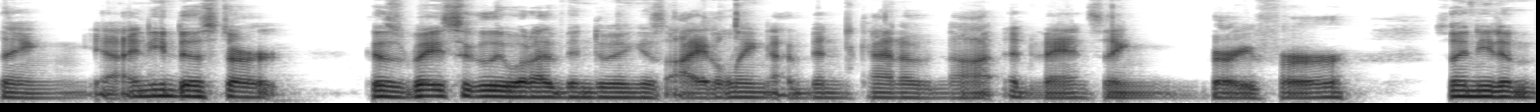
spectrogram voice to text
thing. Yeah, I need to start because basically what I've been doing is idling. I've been kind of not advancing very far so I need to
